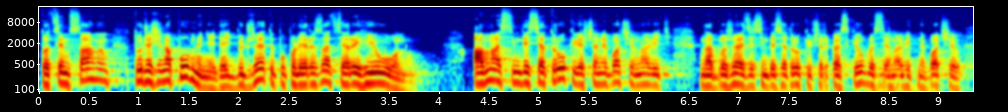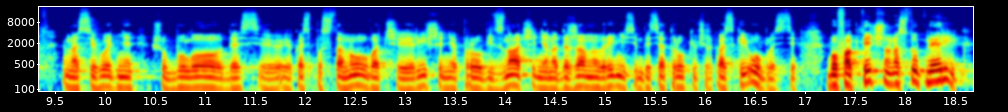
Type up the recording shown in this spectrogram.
то цим самим тут же ж і наповнення йде бюджету, популяризація регіону. А в нас 70 років, я ще не бачив навіть, наближається 70 років в Черкаській області, я навіть не бачив на сьогодні, щоб було десь е, якась постанова чи рішення про відзначення на державному рівні 70 років в Черкаській області. Бо фактично наступний рік.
